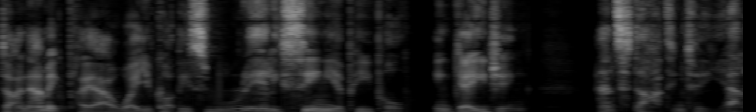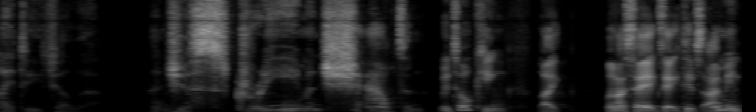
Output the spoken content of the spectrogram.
dynamic play out where you've got these really senior people engaging and starting to yell at each other and just scream and shout. And we're talking like when I say executives, I mean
